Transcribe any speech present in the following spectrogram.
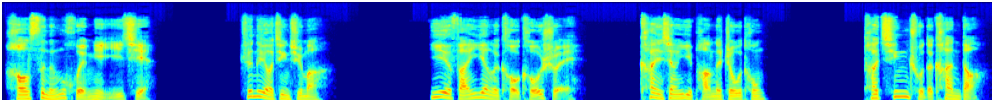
好似能毁灭一切。真的要进去吗？叶凡咽了口口水，看向一旁的周通。他清楚的看到，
